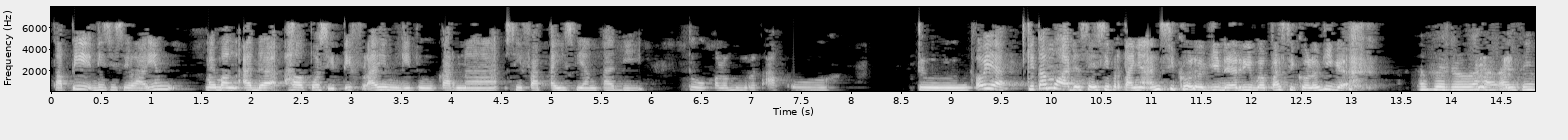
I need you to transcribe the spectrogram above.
tapi di sisi lain memang ada hal positif lain gitu karena sifat IC yang tadi tuh kalau menurut aku tuh oh ya kita mau ada sesi pertanyaan psikologi dari bapak psikologi gak? Astagfirullahaladzim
